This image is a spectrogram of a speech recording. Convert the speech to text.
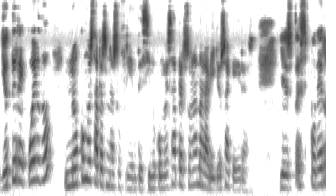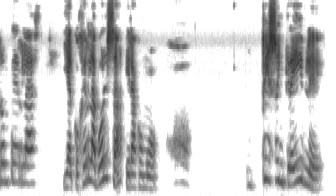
yo te recuerdo no como esa persona sufriente, sino como esa persona maravillosa que eras. Y esto es poder romperlas y al coger la bolsa era como, un peso increíble.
